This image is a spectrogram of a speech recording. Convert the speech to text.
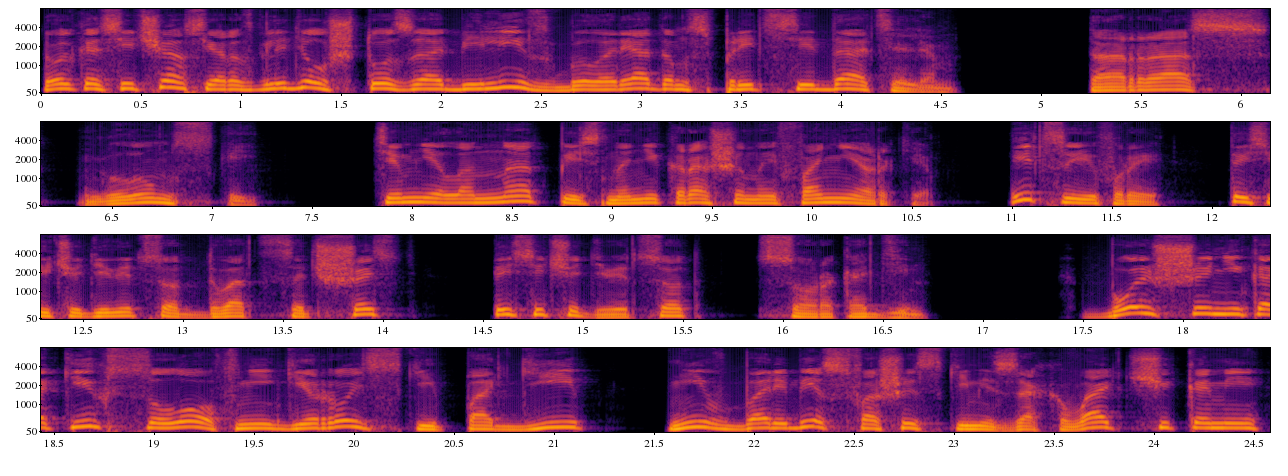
Только сейчас я разглядел, что за обелиск был рядом с председателем. Тарас Глумский. Темнела надпись на некрашенной фанерке и цифры 1926-1941. Больше никаких слов ни геройский погиб, ни в борьбе с фашистскими захватчиками.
